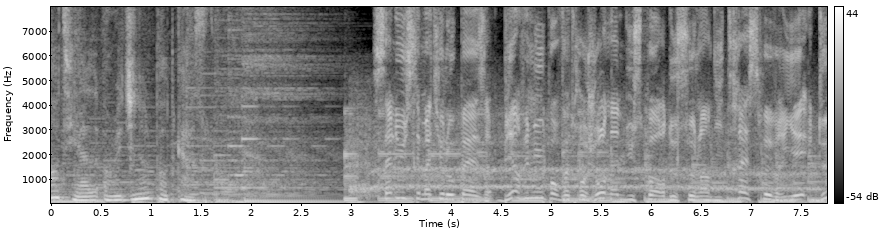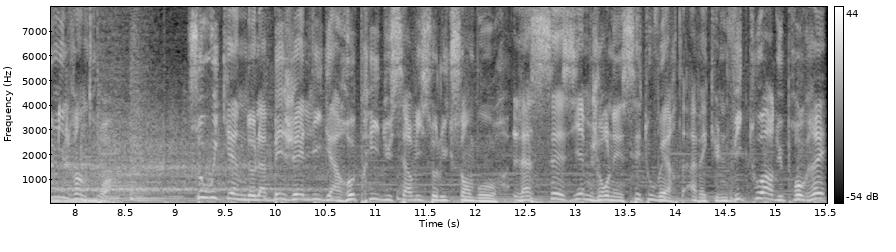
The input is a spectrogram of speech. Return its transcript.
RTL Original Podcast. Salut, c'est Mathieu Lopez. Bienvenue pour votre journal du sport de ce lundi 13 février 2023. Ce week-end, la BGL League a repris du service au Luxembourg. La 16e journée s'est ouverte avec une victoire du progrès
